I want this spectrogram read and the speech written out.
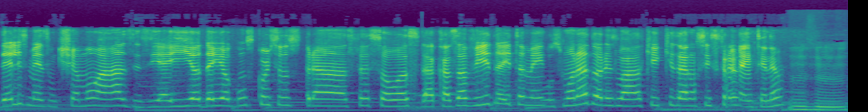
deles mesmo, que chama Oasis. E aí eu dei alguns cursos para as pessoas da Casa Vida e também os moradores lá que quiseram se inscrever, entendeu? Uhum.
